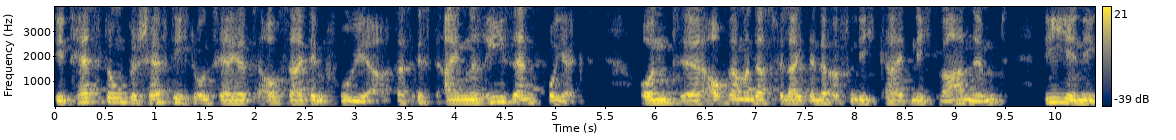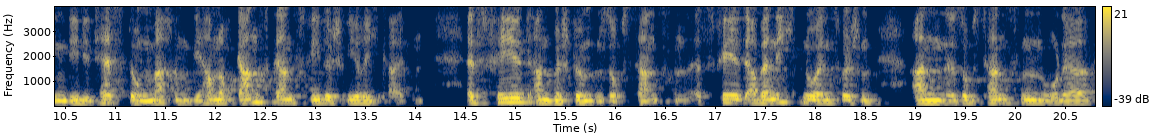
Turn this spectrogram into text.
die Testung beschäftigt uns ja jetzt auch seit dem Frühjahr. Das ist ein Riesenprojekt. Und äh, auch wenn man das vielleicht in der Öffentlichkeit nicht wahrnimmt, diejenigen, die die Testung machen, die haben noch ganz, ganz viele Schwierigkeiten. Es fehlt an bestimmten Substanzen. Es fehlt aber nicht nur inzwischen an Substanzen oder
